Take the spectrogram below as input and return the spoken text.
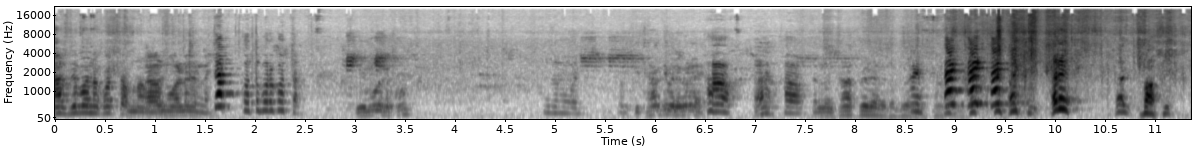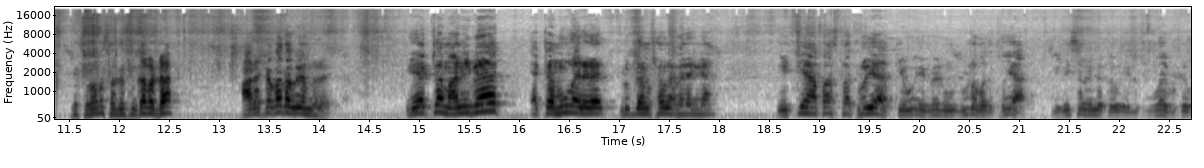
আর জীবনে করতাম না আমার মোবাইলটা দিলাম কত বড় কথা? এই মোবাইল। দেখো মোবাইল। হ্যাঁ। হ্যাঁ? হ্যাঁ। আরে একটা কথা বলি আপনারা। একটা মানি ব্যাগ একটা মোবাইলের লোকদান সামনে ফেলেন না। এই টিয়া পাঁচ লাখ লইয়া কেউ রুটো বাজে থইয়া এই রিসালে কেউ উড়াইব কেউ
